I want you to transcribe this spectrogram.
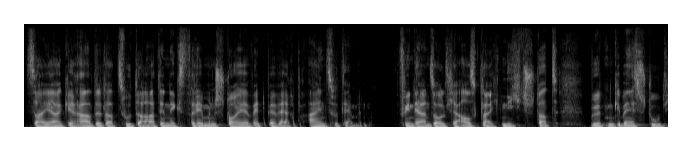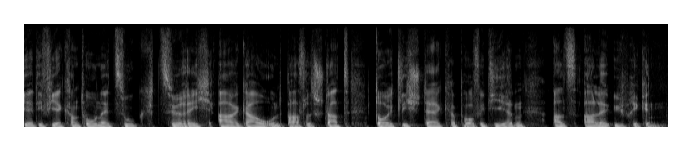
sei ja gerade dazu da, den extremen Steuerwettbewerb einzudämmen. Finde ein solcher Ausgleich nicht statt, würden gemäß Studie die vier Kantone Zug, Zürich, Aargau und Basel-Stadt deutlich stärker profitieren als alle übrigen.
